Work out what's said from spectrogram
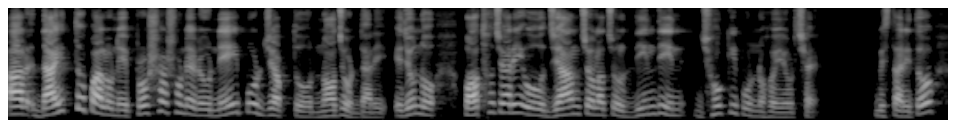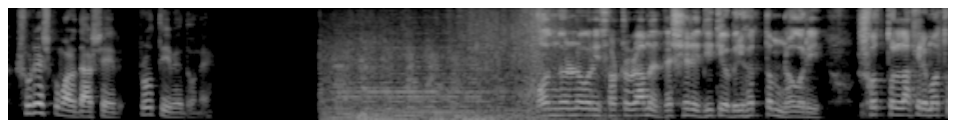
আর দায়িত্ব পালনে প্রশাসনেরও নেই পর্যাপ্ত নজরদারি। এজন্য পথচারী ও যান চলাচল দিন দিন ঝুঁকিপূর্ণ হয়ে উঠছে। বিস্তারিত সুরেশ কুমার দাসের প্রতিবেদনে। বন্দরনগরী, চট্টগ্রাম দেশের দ্বিতীয় বৃহত্তম নগরী। সত্তর লাখের মতো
